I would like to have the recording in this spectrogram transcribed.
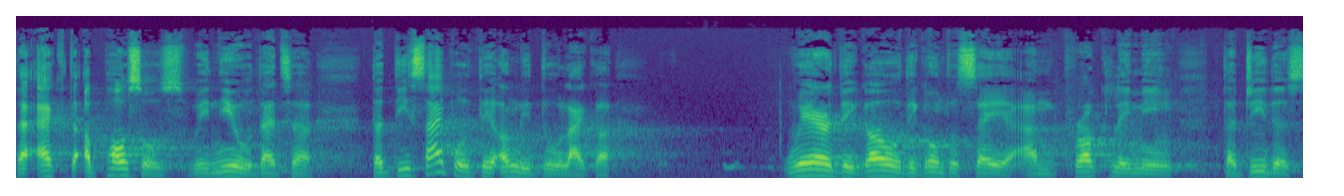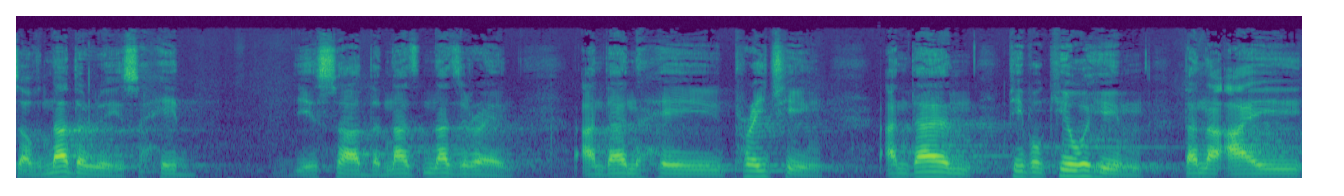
the Act Apostles, we knew that uh, the disciples, they only do like uh, where they go, they're going to say, I'm proclaiming the Jesus of Nazareth. He is uh, the Naz- Nazarene. And then he preaching. And then people kill him. Then I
